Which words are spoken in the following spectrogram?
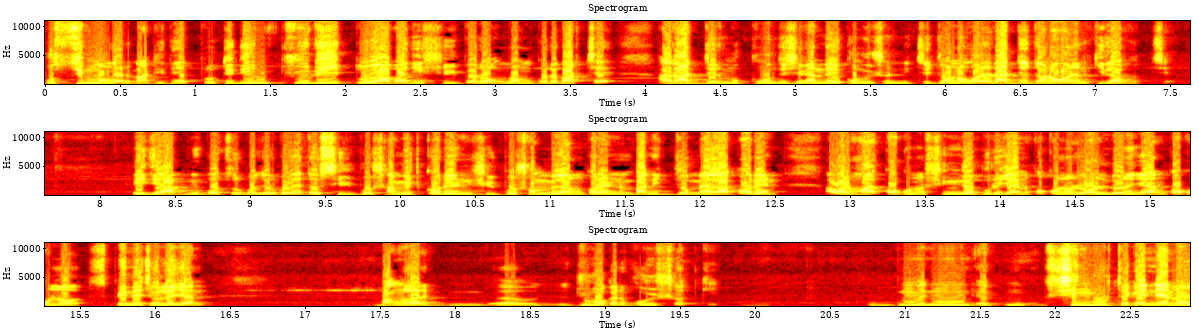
পশ্চিমবঙ্গের মাটিতে প্রতিদিন চুরি, তোলাবাজি, শিল্পে রমরম করে বাড়ছে, আর রাজ্যের মুখ্যমন্ত্রী সেখান থেকে কমিশন নিচ্ছে। জনগণের রাজ্যে জনগণের কি লাভ হচ্ছে? এই যে আপনি বছর বছর করে এত শিল্প সামিট করেন, শিল্প সম্মেলন করেন, বাণিজ্য মেলা করেন, আবার কখনো সিঙ্গাপুরে যান, কখনো লন্ডনে যান, কখনো স্পেনে চলে যান, বাংলার যুবকের ভবিষ্যৎ কি? সিঙ্গুর থেকে ন্যানো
